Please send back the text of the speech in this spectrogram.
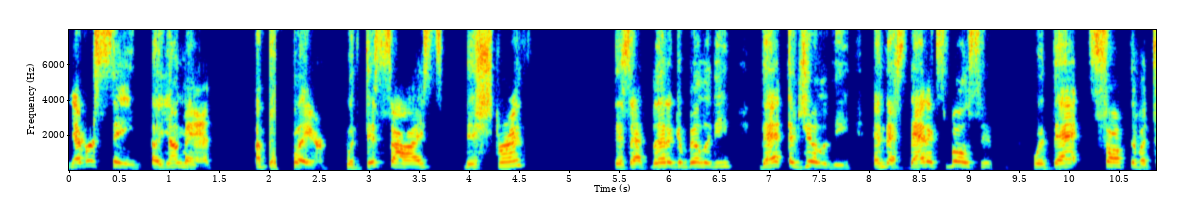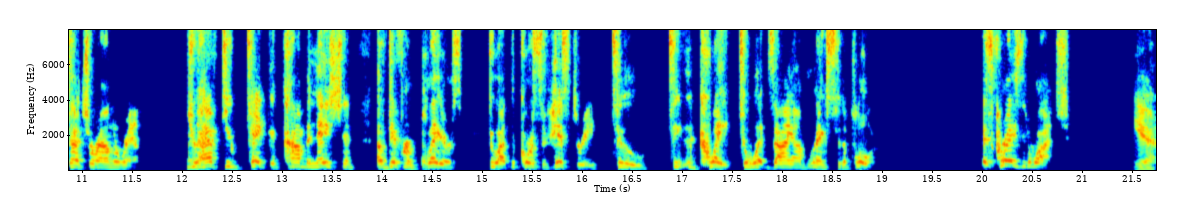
never seen a young man, a player with this size, this strength, this athletic ability, that agility, and that's that explosive with that soft of a touch around the rim. You have to take a combination of different players throughout the course of history to, to equate to what Zion brings to the floor. It's crazy to watch. Yeah.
